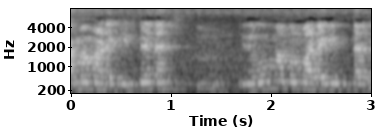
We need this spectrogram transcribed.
அம்மா மாட கிஃப்ட். இதுவும் அம்மா மாட கிஃப்ட் தான்?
